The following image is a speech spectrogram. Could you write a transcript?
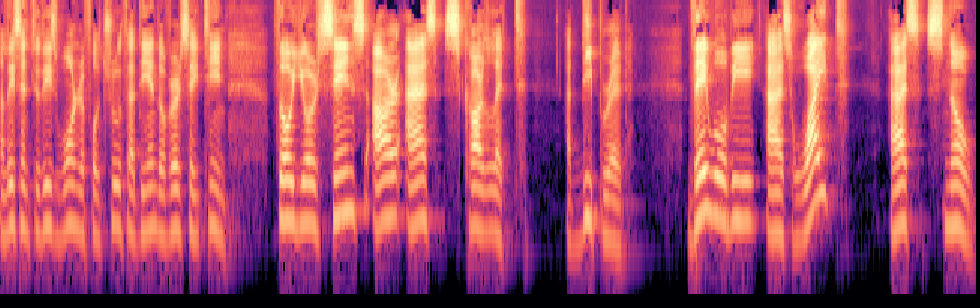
And listen to this wonderful truth at the end of verse 18. Though your sins are as scarlet, a deep red, they will be as white as snow.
